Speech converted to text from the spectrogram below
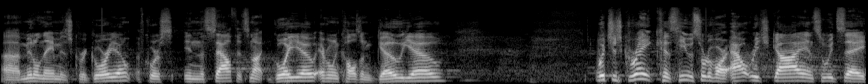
uh, middle name is Gregorio. Of course, in the South, it's not Goyo, everyone calls him Goyo. Which is great because he was sort of our outreach guy, and so we'd say,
